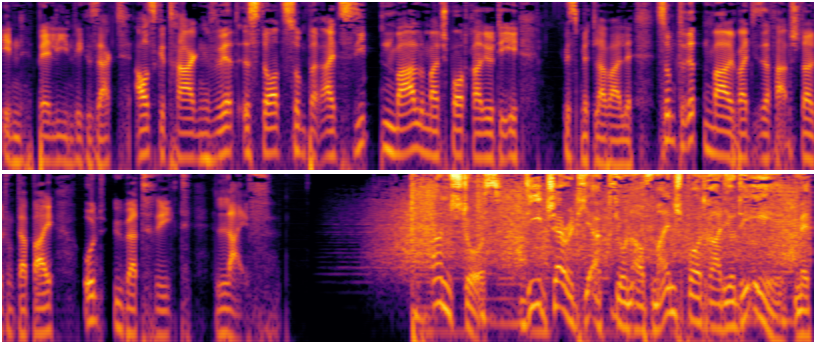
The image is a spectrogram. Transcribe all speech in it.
in Berlin. Wie gesagt, ausgetragen wird es dort zum bereits siebten Mal und meinsportradio.de ist mittlerweile zum dritten Mal bei dieser Veranstaltung dabei und überträgt live. Anstoß. Die Charity-Aktion auf meinsportradio.de mit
